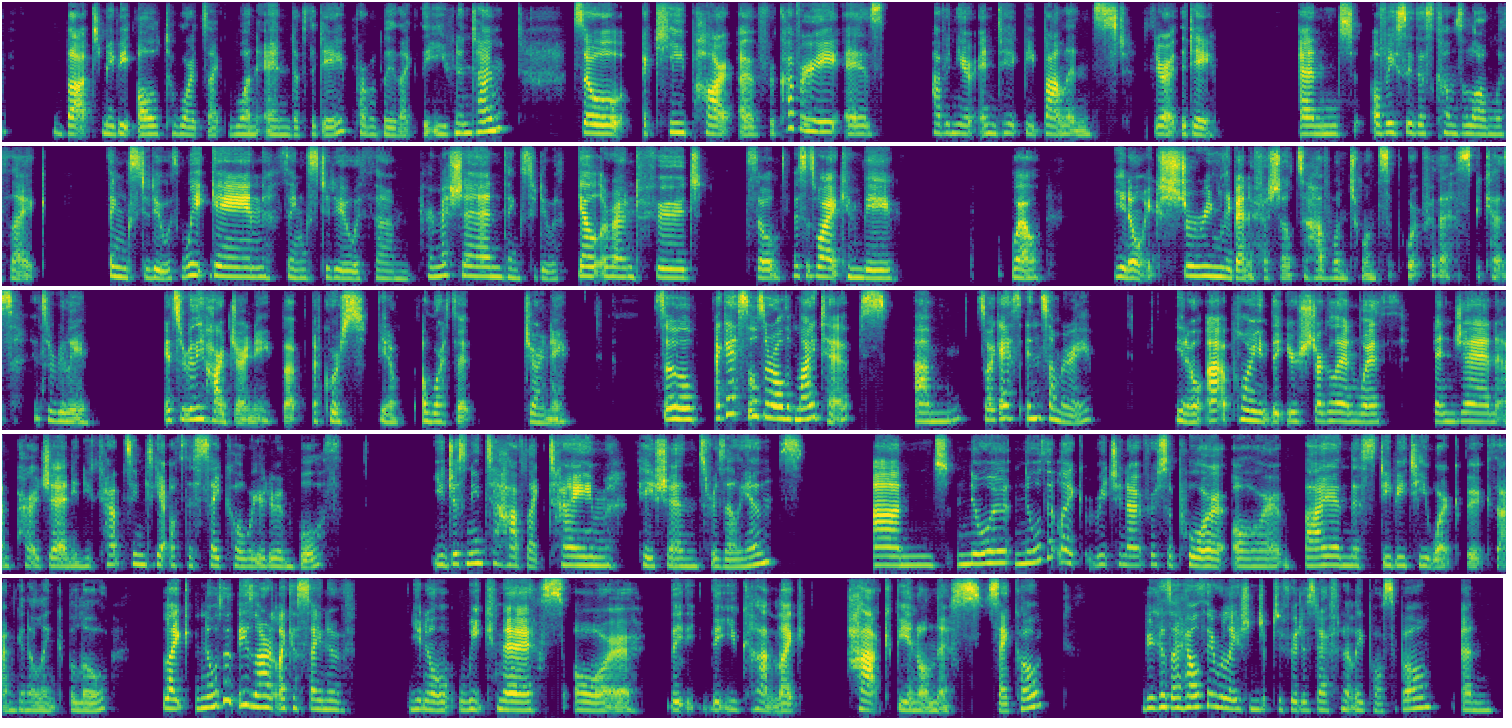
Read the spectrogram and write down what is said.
But maybe all towards like one end of the day, probably like the evening time. So, a key part of recovery is having your intake be balanced throughout the day. And obviously, this comes along with like things to do with weight gain, things to do with um, permission, things to do with guilt around food. So, this is why it can be, well, you know, extremely beneficial to have one-to-one support for this because it's a really, it's a really hard journey, but of course, you know, a worth it journey. So I guess those are all of my tips. Um, so I guess in summary, you know, at a point that you're struggling with binging and purging and you can't seem to get off this cycle where you're doing both, you just need to have like time, patience, resilience and know know that like reaching out for support or buying this DBT workbook that I'm going to link below like know that these aren't like a sign of you know weakness or that that you can't like hack being on this cycle. Because a healthy relationship to food is definitely possible and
